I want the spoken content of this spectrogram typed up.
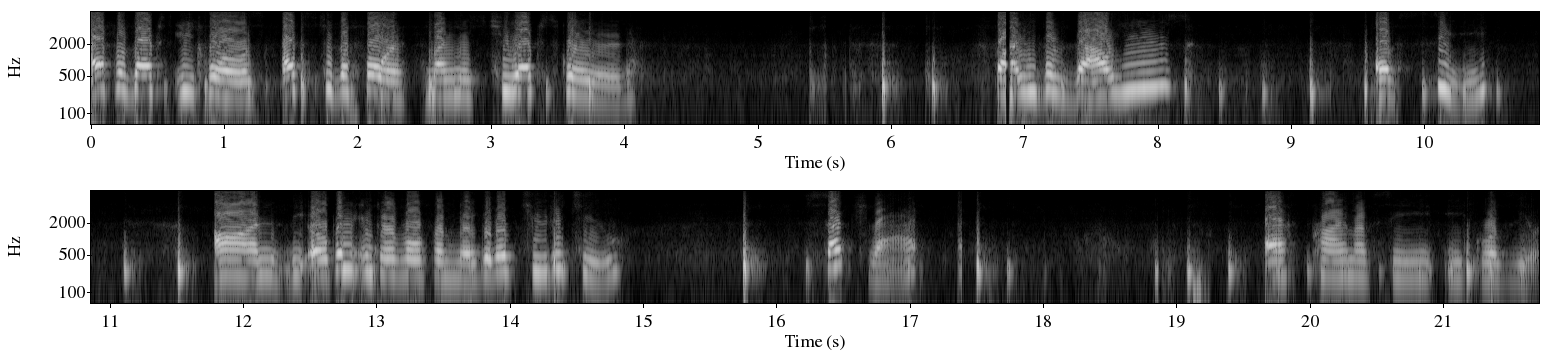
f of x equals x to the fourth minus 2x squared. Find the values of c on the open interval from negative 2 to 2 such that f prime of c equals 0.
